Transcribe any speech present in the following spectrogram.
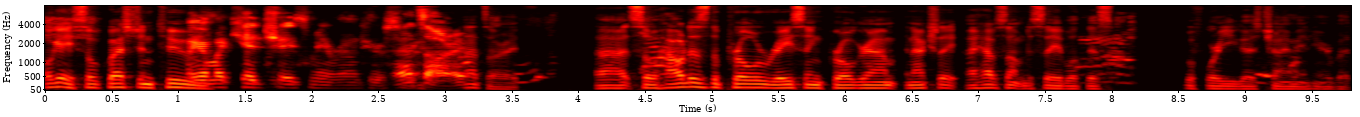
Okay, so question two. I got my kid chasing me around here. Sorry. that's all right. That's all right. Uh, so how does the pro racing program? And actually, I have something to say about this before you guys chime in here. But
